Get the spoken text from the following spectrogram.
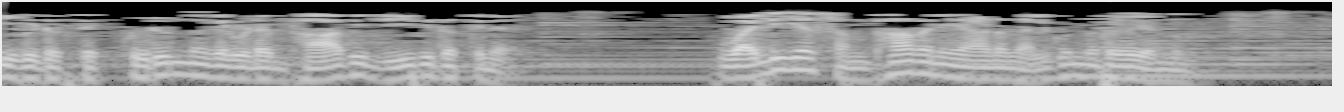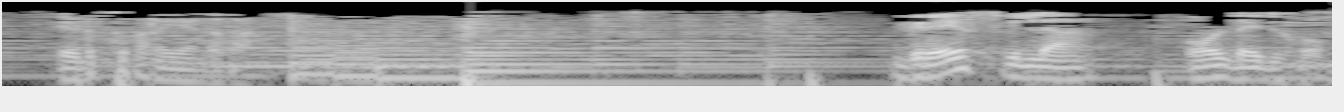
ഇവിടുത്തെ കുരുന്നുകളുടെ ഭാവി ജീവിതത്തിന് വലിയ സംഭാവനയാണ് നൽകുന്നത് എന്നും എടുത്തു പറയേണ്ടതാണ്. Grace Villa old age home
